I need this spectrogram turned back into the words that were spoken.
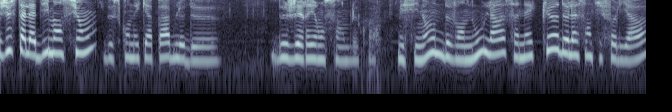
juste à la dimension de ce qu'on est capable de, gérer ensemble. Mais sinon, devant nous, là, ça n'est que de la centifolia.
